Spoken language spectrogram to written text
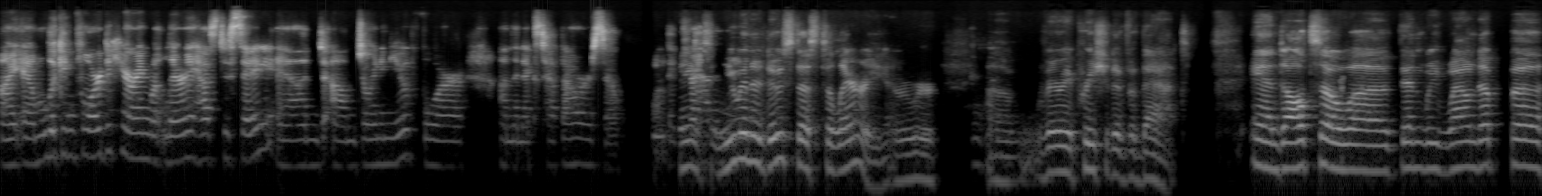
I am looking forward to hearing what Larry has to say and um, joining you for um, the next half hour or so. Thanks. Thanks. You introduced us to Larry. We're mm-hmm. uh, very appreciative of that. And also, uh, then we wound up uh,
